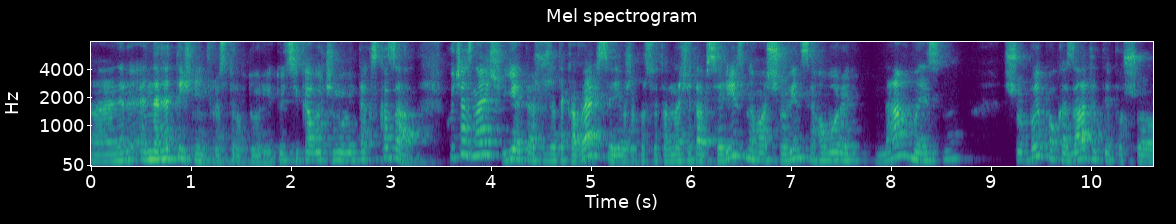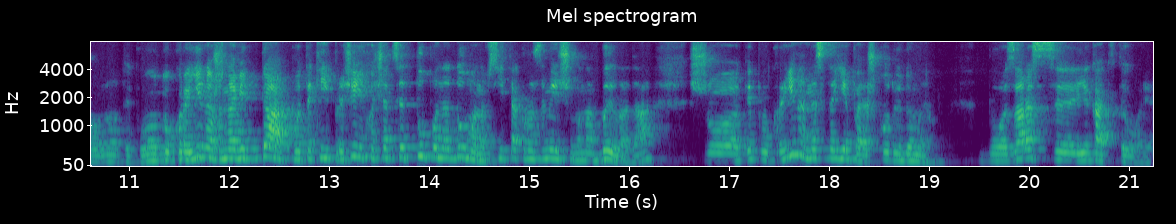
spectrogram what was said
е, енергетичній інфраструктурі. Тут цікаво, чому він так сказав. Хоча, знаєш, є теж вже така версія, я вже просто там начитався різного, що він це говорить навмисно, щоби показати, типу, що ну, типу, от Україна вже навіть так по такій причині, хоча це тупо надумано, всі так розуміють, що вона била, да? що типу Україна не стає перешкодою до миру. Бо зараз е, яка це теорія?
